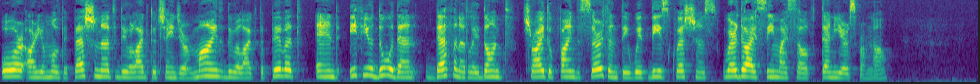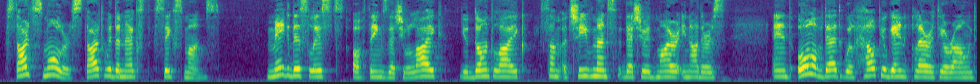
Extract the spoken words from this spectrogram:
or are you multi passionate? Do you like to change your mind? Do you like to pivot? And if you do, then definitely don't try to find certainty with these questions where do I see myself 10 years from now? Start smaller, start with the next six months. Make this list of things that you like, you don't like, some achievements that you admire in others, and all of that will help you gain clarity around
